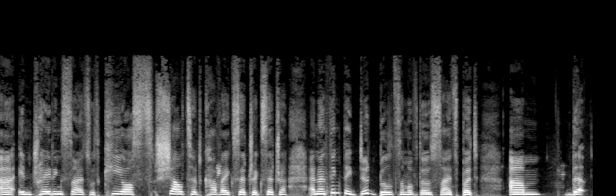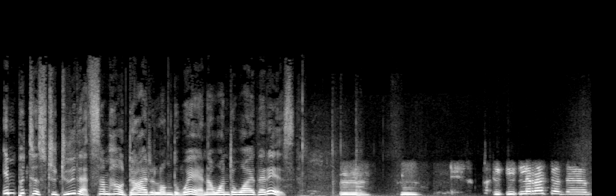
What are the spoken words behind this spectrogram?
uh, in trading sites with kiosks, sheltered cover, etc., etc. And I think they did build some of those sites, but um, the impetus to do that somehow died along the way, and I wonder why that is. Lerato, the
